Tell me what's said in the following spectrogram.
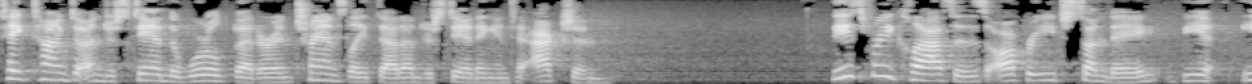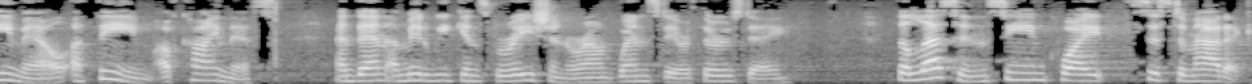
take time to understand the world better and translate that understanding into action. These free classes offer each Sunday via email a theme of kindness and then a midweek inspiration around Wednesday or Thursday. The lessons seem quite systematic,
